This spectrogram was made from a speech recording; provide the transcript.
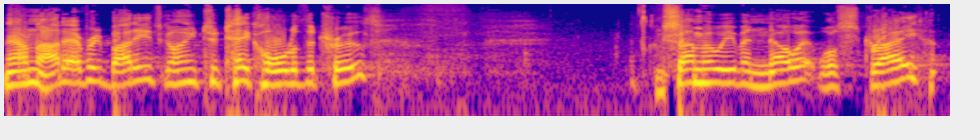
Now, not everybody's going to take hold of the truth. Some who even know it will stray.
